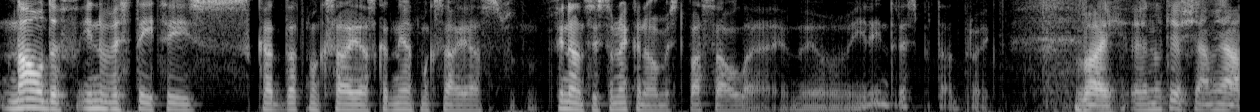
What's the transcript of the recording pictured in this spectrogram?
nauda, investīcijas, kad atmaksājās, kad neatmaksājās finansistu un ekonomistu pasaulē, ir interesi par tādu projektu. Vai nu, tiešām jā,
